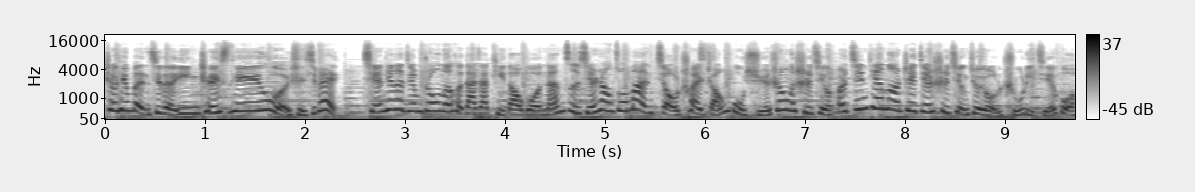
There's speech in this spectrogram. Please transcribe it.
收听本期的 Interesting，我是西贝。前天的节目中呢，和大家提到过男子嫌让座慢脚踹掌骨学生的事情，而今天呢，这件事情就有了处理结果。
